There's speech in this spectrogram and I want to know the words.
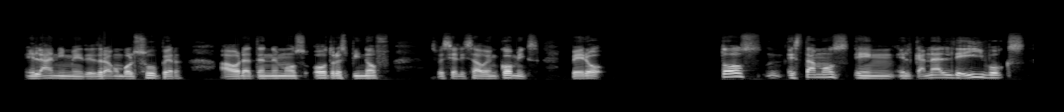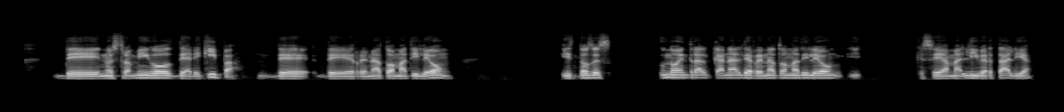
el anime de Dragon Ball Super. Ahora tenemos otro spin-off especializado en cómics. Pero todos estamos en el canal de Evox de nuestro amigo de Arequipa, de, de Renato Amati León. Y entonces uno entra al canal de Renato Amati León, y, que se llama Libertalia,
